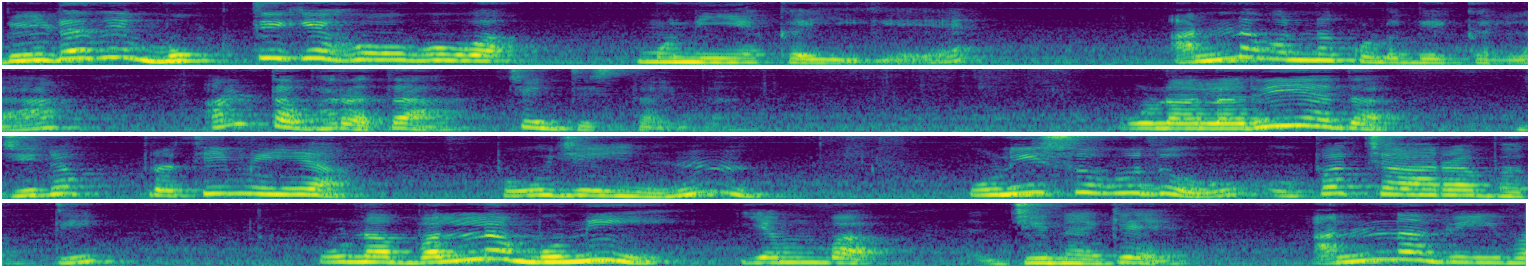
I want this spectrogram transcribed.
ಬಿಡದೆ ಮುಕ್ತಿಗೆ ಹೋಗುವ ಮುನಿಯ ಕೈಗೆ ಅನ್ನವನ್ನು ಕೊಡಬೇಕಲ್ಲ ಅಂತ ಭರತ ಚಿಂತಿಸ್ತಾ ಇದ್ದಾನೆ. ಉಣಲರಿಯದ ಜಿನಪ್ರತಿಮೆಯ ಪೂಜೆಯಿನ್ ಉಣಿಸುವುದು ಉಪಚಾರ ಭಕ್ತಿ, ಉಣಬಲ್ಲ ಮುನಿ ಎಂಬ ಜಿನಗೆ ಅನ್ನವೀವ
